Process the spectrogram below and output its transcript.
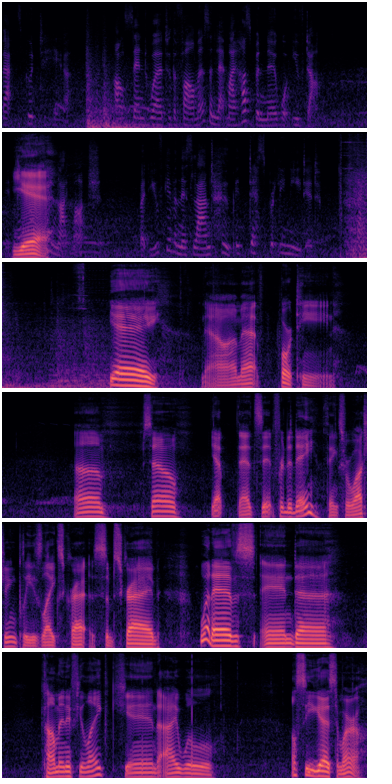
That's good to hear. I'll send word to the farmers and let my husband know what you've done. Yeah. like much, but you've given this land hope it desperately needed. Yay! Now I'm at 14. Um, so, yep, that's it for today. Thanks for watching. Please like, scri- subscribe, whatevs, and, uh, comment if you like, and I will, I'll see you guys tomorrow.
